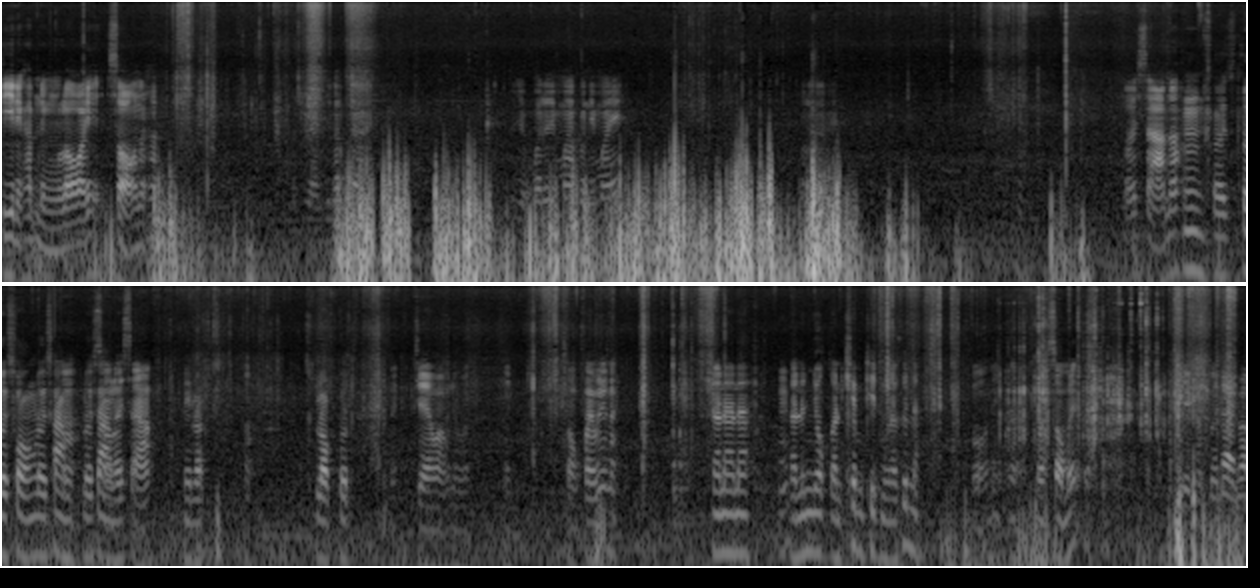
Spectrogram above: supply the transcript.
ตี้นะครับ 102 นะครับพยายามที่รับได้อยากว่าได้มากกว่านี้ไหมร้อยสามเนาะอืมร้อยร้อยสองร้อยสามร้อยสามร้อยสามนี่ละล็อกรถแจวางด้วยส่องไฟไว้หน่อยนั่นนั่นนะอืมอันนั้นยกกันเข้มทิศมึงแล้วขึ้นนะอ๋อนี่อะมาส่องไว้นี่โอเคครับไม่ได้ก็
